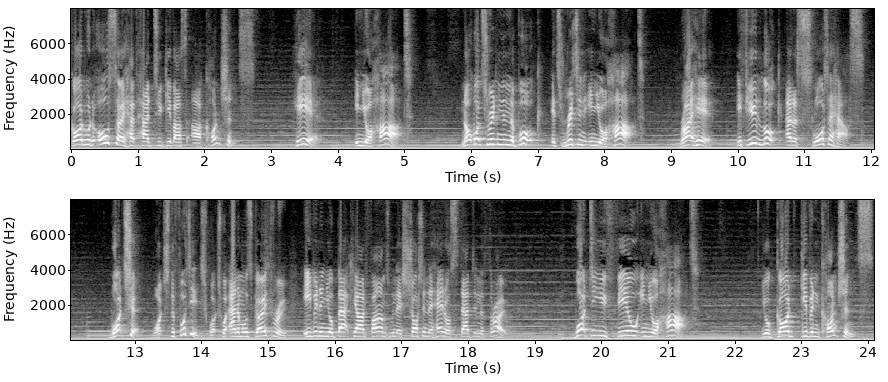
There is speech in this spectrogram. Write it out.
God would also have had to give us our conscience here in your heart. Not what's written in the book, it's written in your heart, right here. If you look at a slaughterhouse, Watch it. Watch the footage. Watch what animals go through, even in your backyard farms when they're shot in the head or stabbed in the throat. What do you feel in your heart? Your God given conscience.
